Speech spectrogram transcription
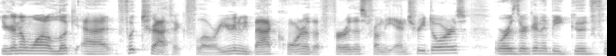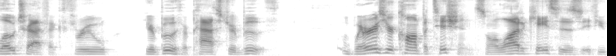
You're going to want to look at foot traffic flow. Are you going to be back corner the furthest from the entry doors? Or is there going to be good flow traffic through your booth or past your booth? Where is your competition? So, a lot of cases, if you,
